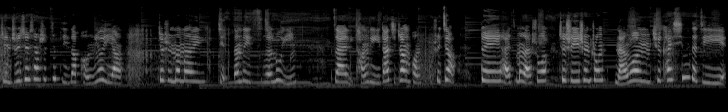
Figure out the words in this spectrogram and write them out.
简直就像是自己的朋友一样，就是那么简单的一次露营，在礼堂里搭起帐篷睡觉，对孩子们来说却是一生中难忘却开心的记忆，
